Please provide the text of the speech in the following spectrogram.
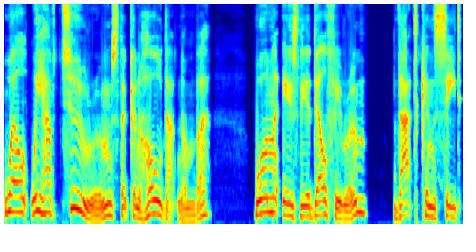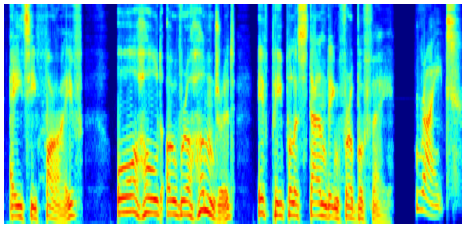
Well, we have two rooms that can hold that number. One is the Adelphi room. That can seat 85 or hold over 100 if people are standing for a buffet. Right.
